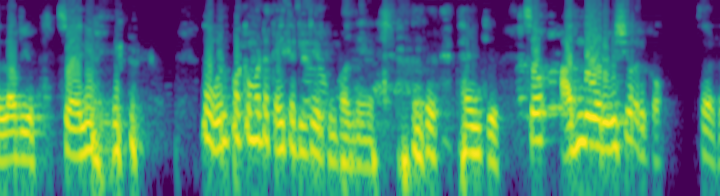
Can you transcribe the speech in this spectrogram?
I love you so any ஒரு பக்கம் மட்டும் கை தட்டிகிட்டே இருக்கும் பாக்குறேன் தேங்க்யூ ஸோ அந்த ஒரு விஷயம் இருக்கும் சார்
